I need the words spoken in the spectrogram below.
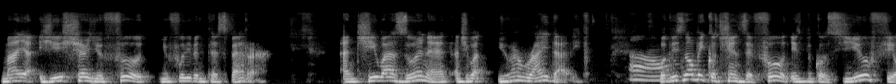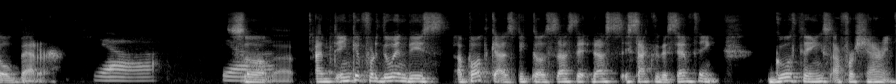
Maya, if you share your food, your food even tastes better. And she was doing it, and she was, You are right, Daddy. Aww. But it's not because she the food, it's because you feel better. Yeah. Yeah. So I'm thinking for doing this a podcast because that's the, that's exactly the same thing. Good things are for sharing.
